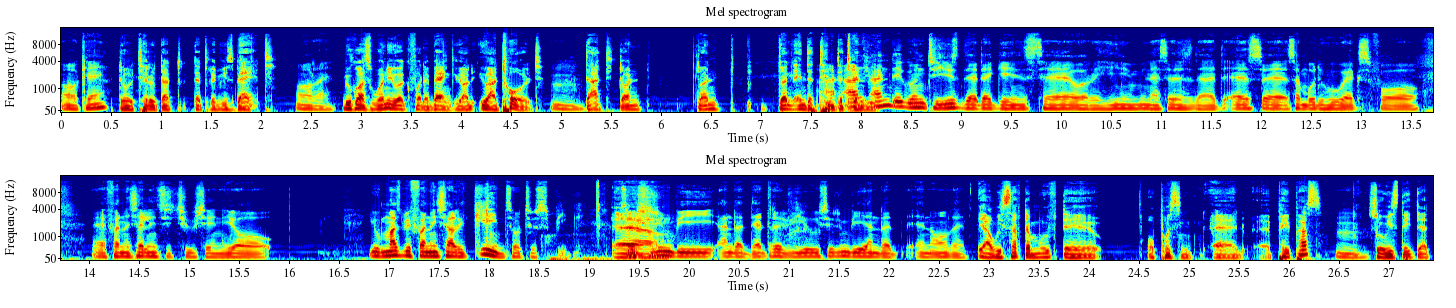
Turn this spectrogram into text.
Okay. They will tell you that debt review is bad All right. because when you work for the bank, you are you are told Mm. that don't don't don't entertain that And, review. and they're going to use that against her or him in a sense that as uh, somebody who works for a financial institution, you're you must be financially clean, so to speak. So Yeah. shouldn't be under debt review, shouldn't be under and all that. yeah, we served them with the opposing uh, uh, papers. Mm. So we stated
